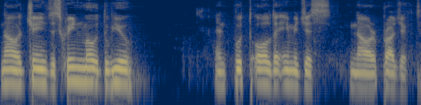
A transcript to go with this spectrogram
Now change the screen mode view and put all the images in our project.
